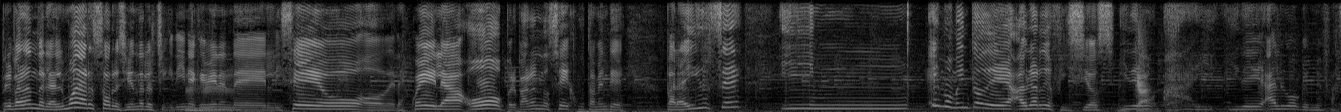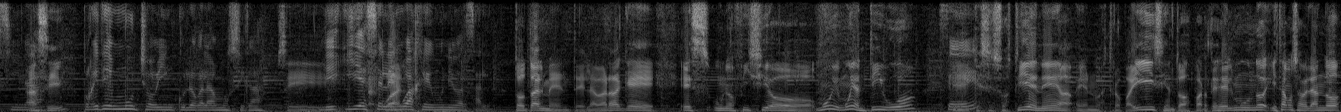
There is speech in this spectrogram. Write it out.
preparando el almuerzo, recibiendo a los chiquilines que vienen del liceo o de la escuela, o preparándose justamente para irse. Y mm, es momento de hablar de oficios Me y de, ay, de algo que me fascina. ¿Ah, sí? Porque tiene mucho vínculo con la música. Sí. Y, y es el cual. lenguaje universal. Totalmente. La verdad que es un oficio muy, muy antiguo Sí. eh, que se sostiene en nuestro país y en todas partes del mundo. Y estamos hablando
